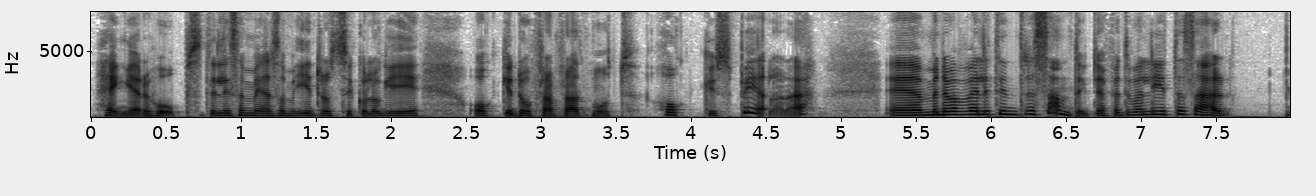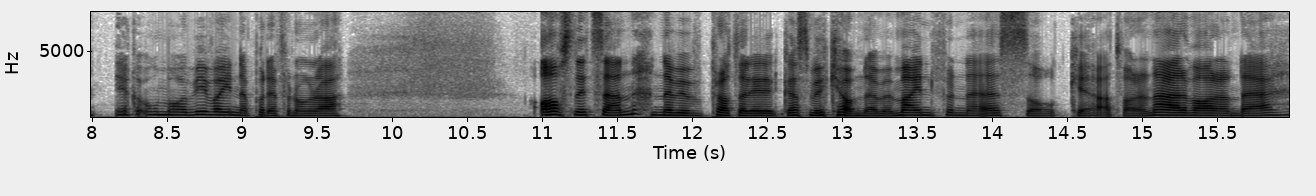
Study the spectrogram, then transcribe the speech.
hänger ihop. Så det är liksom mer som idrottspsykologi och då framförallt mot hockeyspelare. Eh, men det var väldigt intressant tyckte jag för det var lite så här, jag kommer ihåg, vi var inne på det för några avsnitt sen när vi pratade ganska mycket om det här med mindfulness och eh, att vara närvarande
